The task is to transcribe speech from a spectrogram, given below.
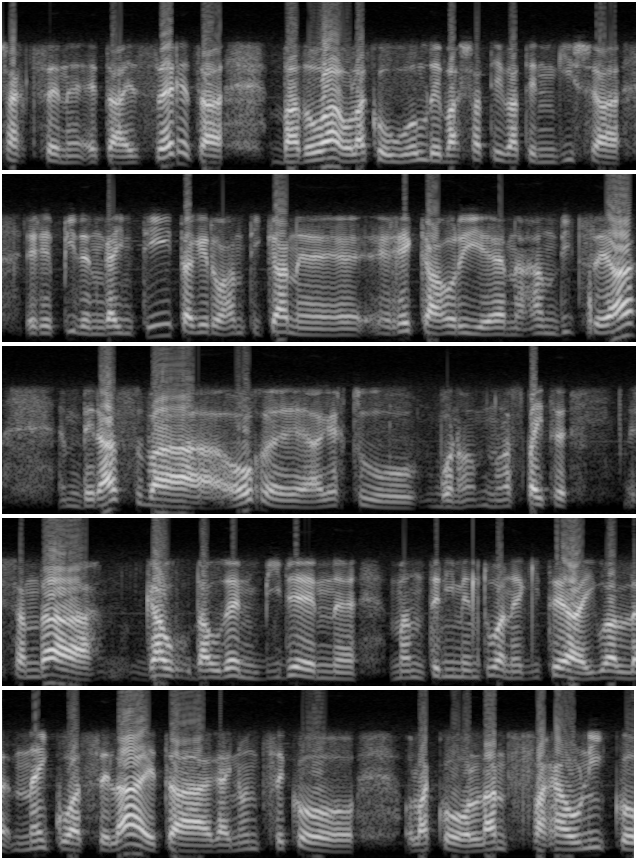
sartzen eta ezer eta badoa olako uolde basate bat baten gisa errepiden gainti, eta gero hantikan e, erreka horien handitzea, beraz, ba, hor, e, agertu, bueno, nolazpait, esan da, gaur dauden bideen mantenimentuan egitea igual nahikoa zela eta gainontzeko olako lan faraoniko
